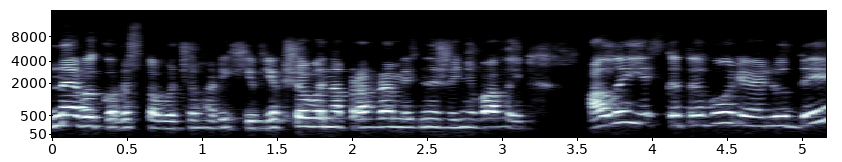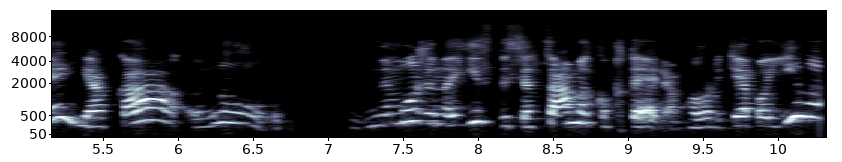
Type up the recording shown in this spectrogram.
не використовуючи горіхів, якщо ви на програмі зниження ваги. Але є категорія людей, яка ну, не може наїстися саме коктейлем. Говорить, я поїла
